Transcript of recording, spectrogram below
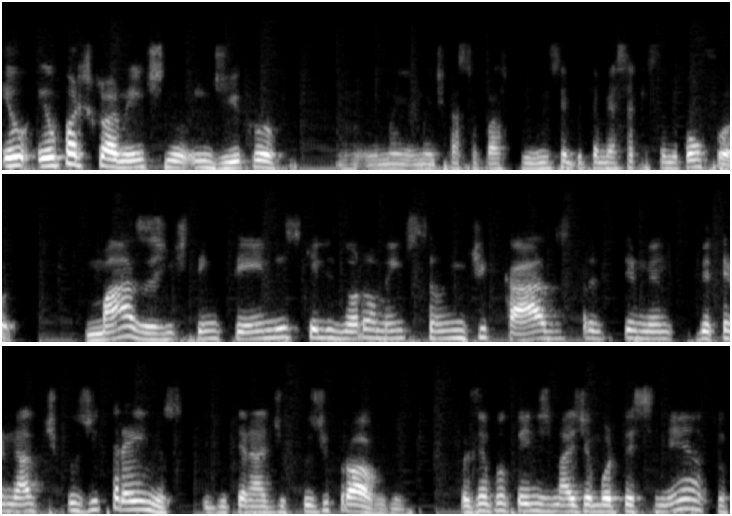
Eu, eu particularmente, indico, uma, uma indicação para o sempre também essa questão do conforto. Mas a gente tem tênis que eles normalmente são indicados para determinados determinado tipos de treinos e determinados tipos de provas. Né? Por exemplo, um tênis mais de amortecimento,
